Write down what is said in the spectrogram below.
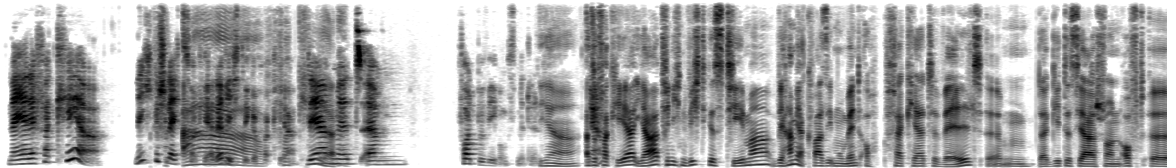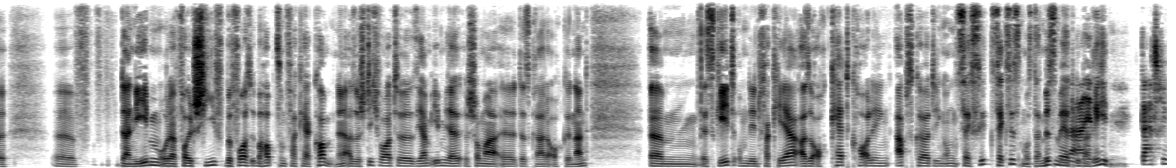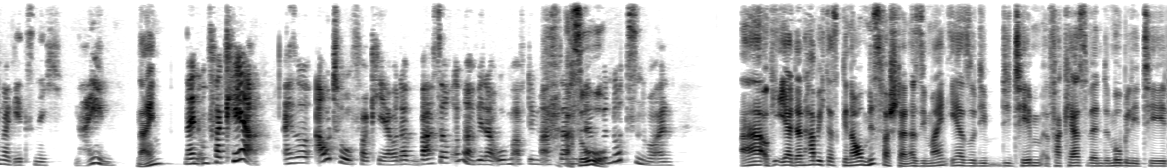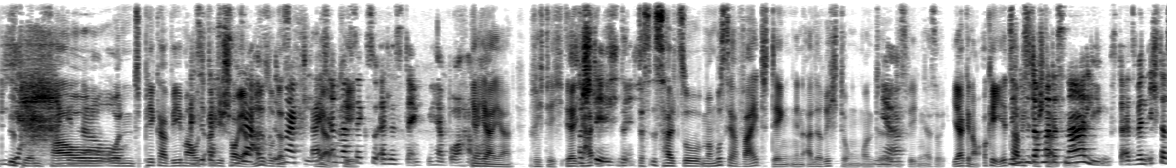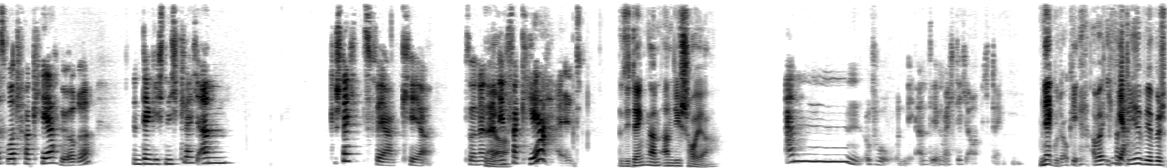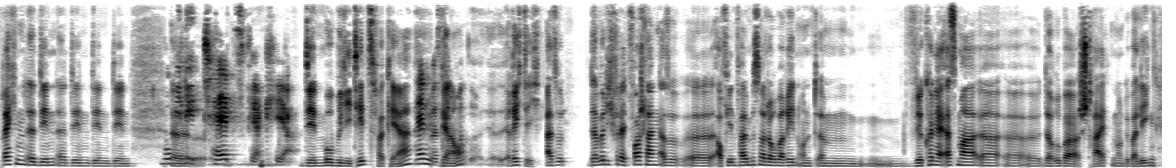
Naja, der Verkehr. Nicht Geschlechtsverkehr, ah, der richtige Verkehr. Verkehr. Der mit ähm, Fortbewegungsmitteln. Ja, also ja? Verkehr, ja, finde ich ein wichtiges Thema. Wir haben ja quasi im Moment auch verkehrte Welt. Ähm, da geht es ja schon oft äh, äh, daneben oder voll schief, bevor es überhaupt zum Verkehr kommt. Ne? Also Stichworte, Sie haben eben ja schon mal äh, das gerade auch genannt. Ähm, es geht um den Verkehr, also auch Catcalling, Upskirting und Sexismus. Da müssen wir ja Nein, drüber reden. Darüber geht's nicht. Nein. Nein? Nein, um Verkehr. Also Autoverkehr oder was auch immer wir da oben auf dem Mast dann so. benutzen wollen. Ah, okay, ja, dann habe ich das genau missverstanden. Also Sie meinen eher so die, die Themen Verkehrswende, Mobilität, ja, ÖPNV genau. und Pkw-Maut also an die Scheuer. Ja ne? so immer das, gleich ja, okay. an was Sexuelles denken, Herr Borhammer. Ja, ja, ja, richtig. Verstehe ich nicht. Das ist halt so, man muss ja weit denken in alle Richtungen und äh, deswegen, also, ja genau. Okay, jetzt habe ich Sie doch mal das Naheliegendste. Also wenn ich das Wort Verkehr höre, dann denke ich nicht gleich an Geschlechtsverkehr, sondern an den Verkehr halt. Sie denken an Andi Scheuer. An, wo, nee, an den möchte ich auch nicht denken. Ja gut, okay, aber ich verstehe, ja. wir besprechen äh, den, äh, den, den, den Mobilitätsverkehr. Äh, den Mobilitätsverkehr. Nennen wir es genau, mal so. Äh, richtig. Also da würde ich vielleicht vorschlagen, also äh, auf jeden Fall müssen wir darüber reden und ähm, wir können ja erstmal äh, äh, darüber streiten und überlegen,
